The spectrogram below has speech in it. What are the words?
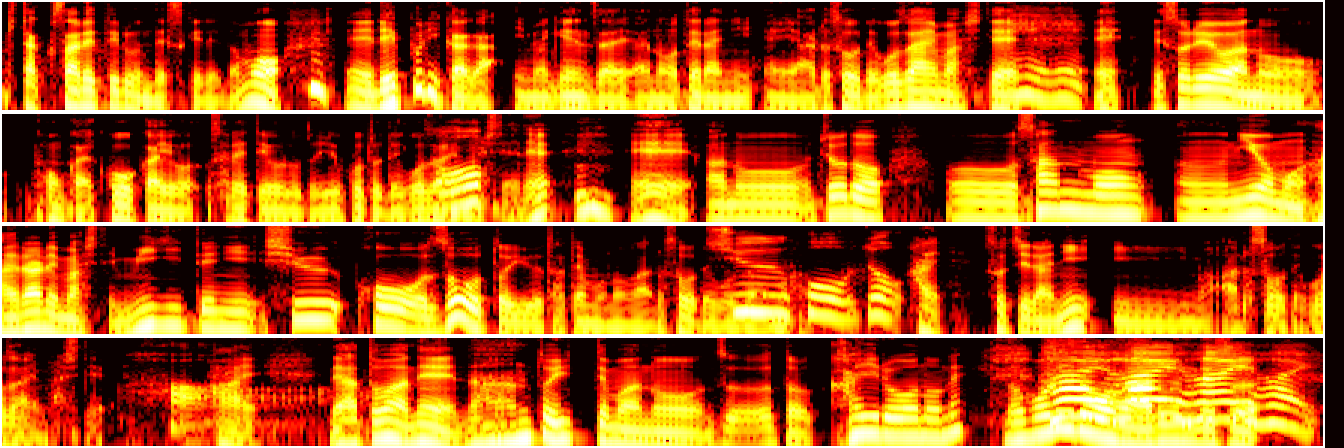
帰宅されてるんですけれども、うん。えーレプリカが今現在あのお寺に、えーあるそうでございまして、えええでそれをあの今回公開をされておるということでございましてね、うん。ええあのちょうどお三門、うん、二王門入られまして右手に修法像という建物があるそうでござい修ます。法像。はい、そちらにい今あるそうでございまして。はあ。はい。であとはねなんといってもあのずーっと回廊のね上り廊はいがあるんです、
